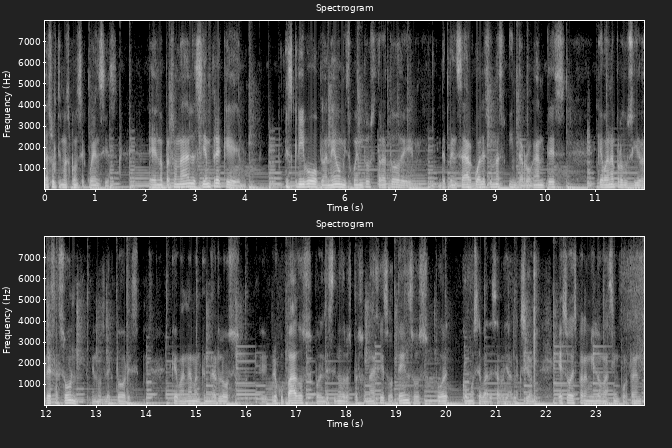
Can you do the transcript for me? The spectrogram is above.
las últimas consecuencias. En lo personal, siempre que escribo o planeo mis cuentos, trato de, de pensar cuáles son las interrogantes que van a producir desazón en los lectores, que van a mantenerlos eh, preocupados por el destino de los personajes o tensos por cómo se va a desarrollar la acción. Eso es para mí lo más importante.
